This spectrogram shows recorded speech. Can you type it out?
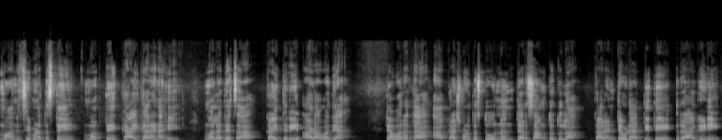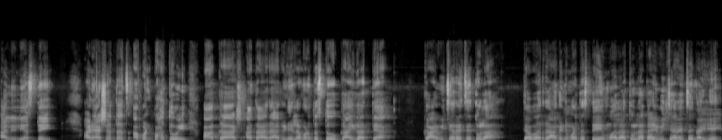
मानसी म्हणत असते मग ते काय कारण आहे? मला त्याचा काहीतरी आढावा द्या. त्यावर आता आकाश म्हणत असतो नंतर सांगतो तुला. कारण तेवढ्यात तिथे रागिणी आलेली असते. आणि अशातच आपण पाहतोय आकाश आता रागिणीला म्हणत असतो काय ग त्या काय विचारायचं तुला? त्यावर रागिणी म्हणत असते मला तुला काही विचारायचं नाही आहे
